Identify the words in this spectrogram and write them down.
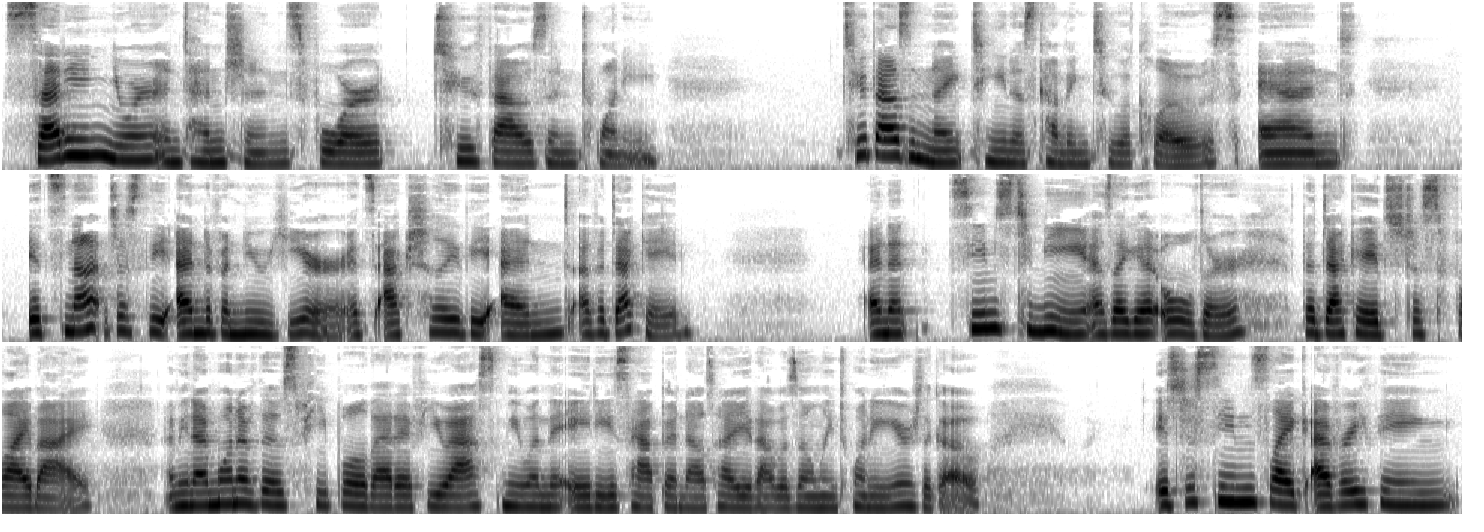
setting your intentions for 2020. 2019 is coming to a close, and it's not just the end of a new year, it's actually the end of a decade. And it seems to me as I get older, the decades just fly by. I mean, I'm one of those people that if you ask me when the 80s happened, I'll tell you that was only 20 years ago. It just seems like everything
